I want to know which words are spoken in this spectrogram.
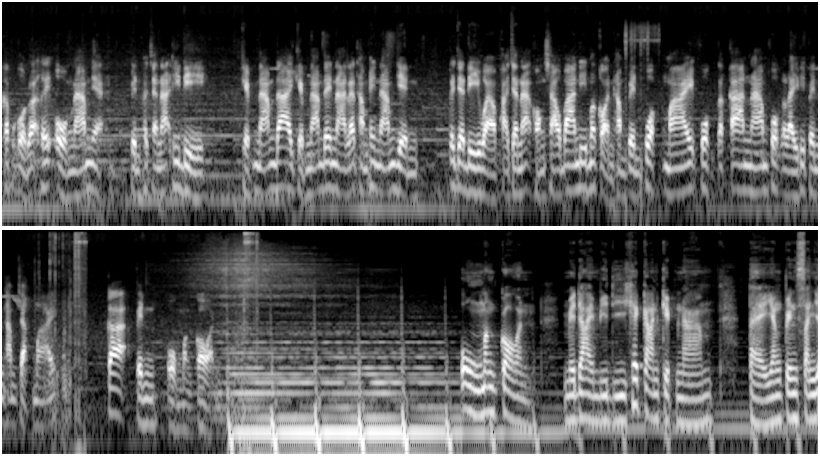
ก็ปรากฏว่าเฮ้ยโอ่งน้ำเนี่ยเป็นภาชนะที่ดี เก็บน้ำได้ เก็บน้ำได้นานและทำให้น้ำเย็น ก็จะดีกว่าภาชนะของชาวบ้านที่เมื่อก่อนทำเป็นพวกไม้ พวกตะกร้าน้ำพวกอะไรที่เป็นทำจากไม้ ก็เป็นโอ่งมังกร องค์มังกร ไม่ได้มีดีแค่การเก็บน้ำแต่ยังเป็นสัญ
